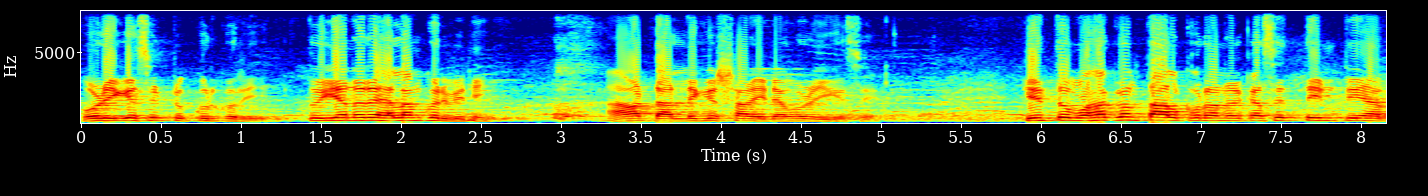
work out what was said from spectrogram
পড়ে গেছে টুকুর করি। তুই আনারে হেলাম করবি নি? আমার ডার্লিং এর শাড়িটা পড়ে গেছে। কিন্তু মহাগ্রন তাল কোরআনের কাছে তিনটি আর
